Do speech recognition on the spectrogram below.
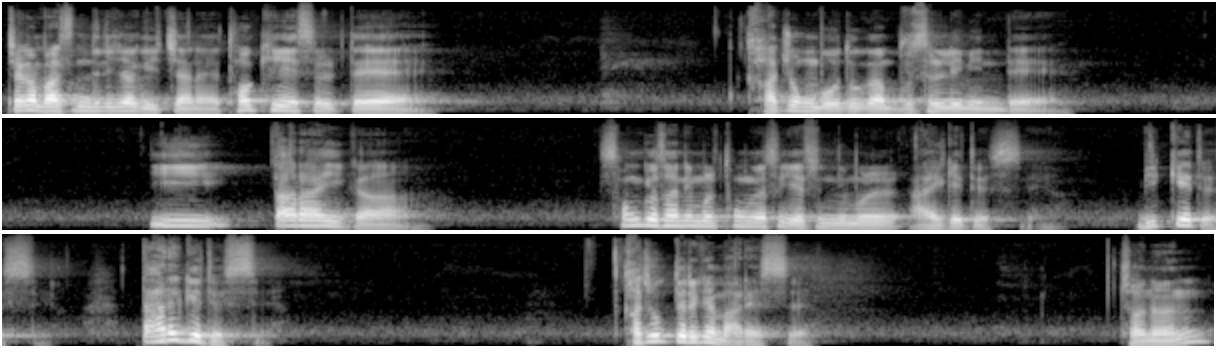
제가 말씀드린 적이 있잖아요. 터키에 있을 때 가족 모두가 무슬림인데 이 딸아이가 선교사님을 통해서 예수님을 알게 됐어요. 믿게 됐어요. 따르게 됐어요. 가족들에게 말했어요. 저는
